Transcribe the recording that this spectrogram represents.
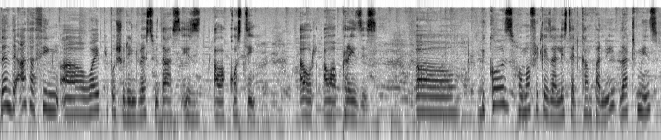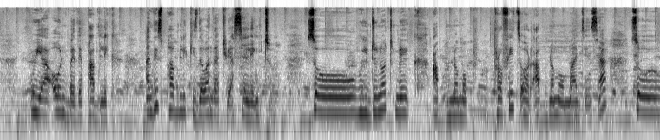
Then the other thing uh, why people should invest with us is our costing, our, our prices. Uh, because Home Africa is a listed company, that means we are owned by the public. And this public is the one that we are selling to. So we do not make abnormal profits or abnormal margins. Yeah? So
